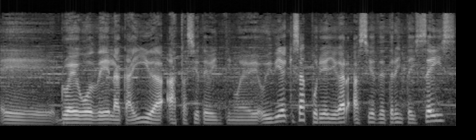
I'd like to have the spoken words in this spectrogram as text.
eh, luego de la caída hasta 7.29. Hoy día quizás podría llegar a 7.36.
